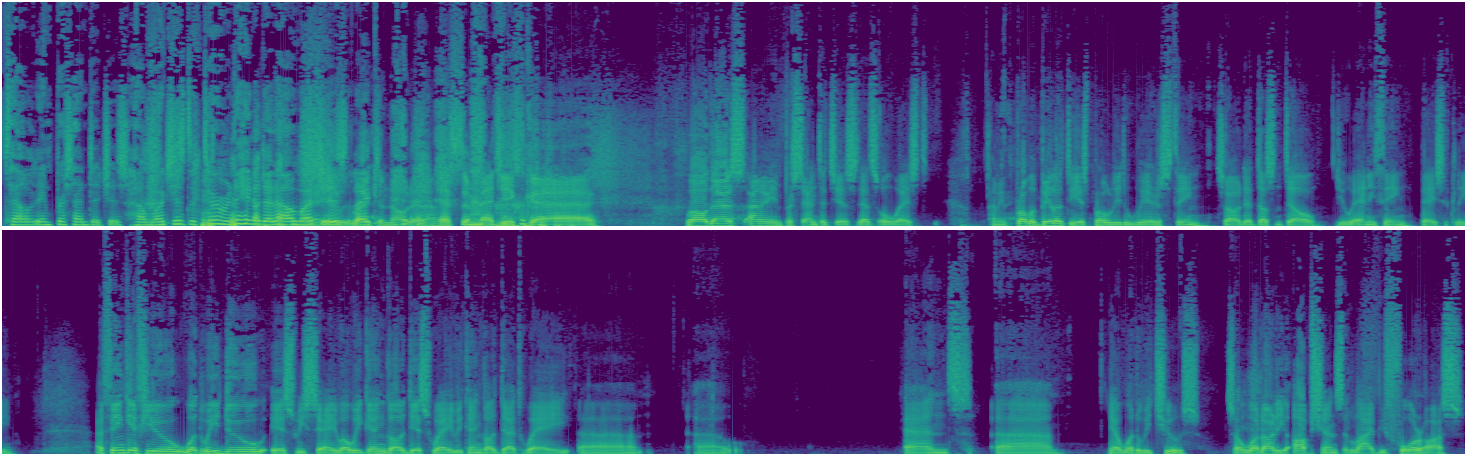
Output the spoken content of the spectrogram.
tell it in percentages how much is determined and how much yeah, is like, like to know that huh? that's the magic uh... well there's i mean in percentages that's always i mean probability is probably the weirdest thing so that doesn't tell you anything basically I think if you, what we do is we say, well, we can go this way, we can go that way, uh, uh, and uh, yeah, what do we choose? So, what are the options that lie before us?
